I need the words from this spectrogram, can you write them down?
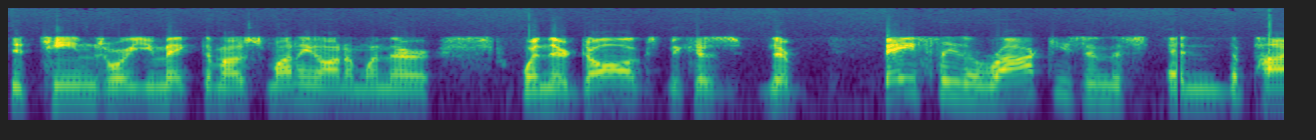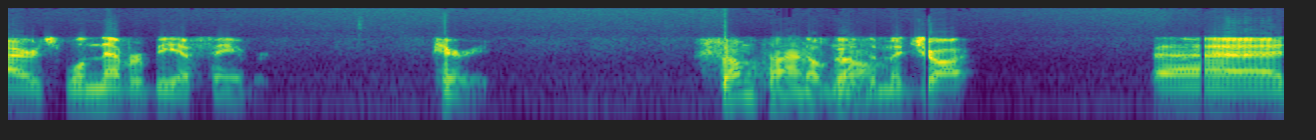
the teams where you make the most money on them when they're when they're dogs because they're basically the Rockies and the and the Pirates will never be a favorite. Period. Sometimes They'll go no? the major uh,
